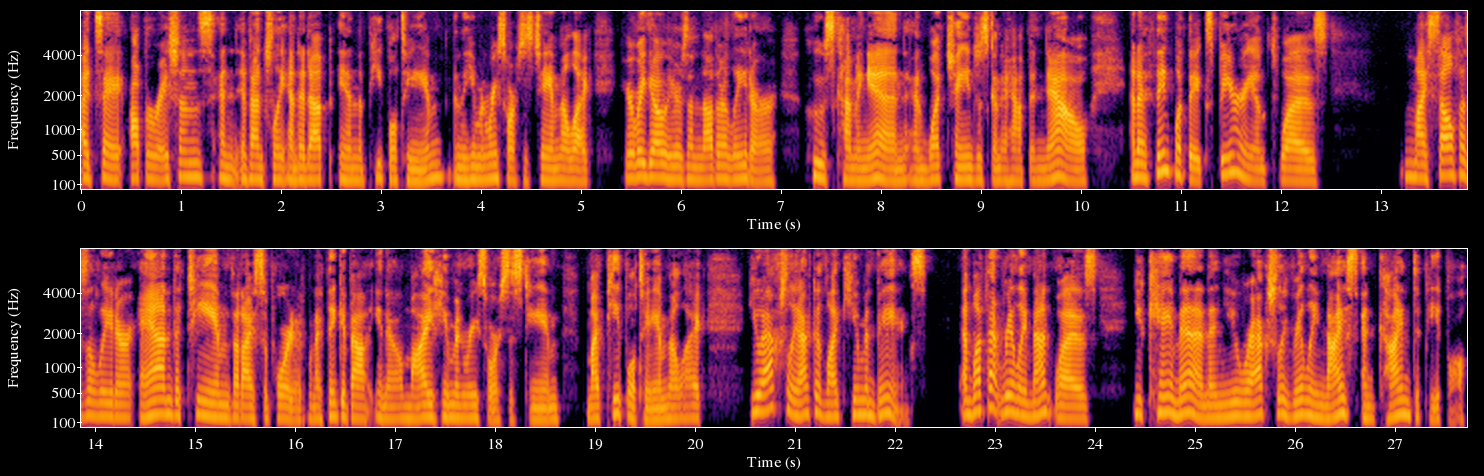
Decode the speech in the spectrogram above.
I'd say operations and eventually ended up in the people team in the human resources team. They're like, here we go. Here's another leader who's coming in and what change is going to happen now. And I think what they experienced was myself as a leader and the team that I supported. When I think about, you know, my human resources team, my people team, they're like, you actually acted like human beings. And what that really meant was you came in and you were actually really nice and kind to people.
